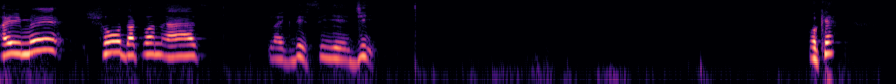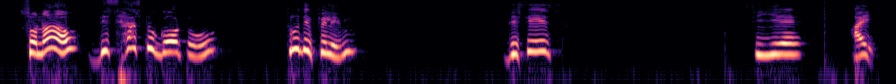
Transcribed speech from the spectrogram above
I may show that one as like this CAG. Okay. So, now this has to go to through the film this is CAI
